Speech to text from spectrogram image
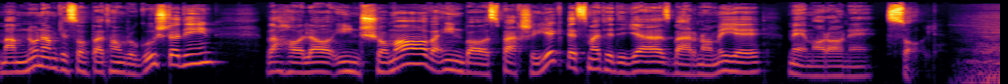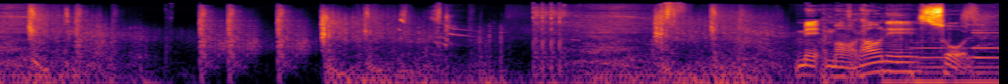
ممنونم که صحبت هم رو گوش دادین. و حالا این شما و این بازپخش یک قسمت دیگه از برنامه معماران صلح. معماران صلح.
